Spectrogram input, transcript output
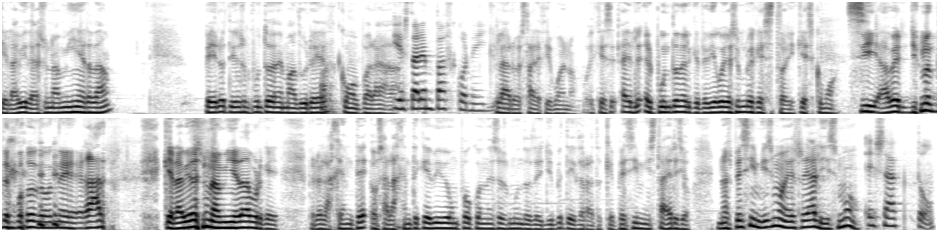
que la vida es una mierda, pero tienes un punto de madurez como para... Y estar en paz con ello. Claro, está decir, bueno, es que es el, el punto en el que te digo yo siempre que estoy, que es como, sí, a ver, yo no te puedo negar que la vida es una mierda porque, pero la gente, o sea, la gente que vive un poco en esos mundos de Júpiter te dice rato, qué pesimista eres yo. No es pesimismo, es realismo. Exacto.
